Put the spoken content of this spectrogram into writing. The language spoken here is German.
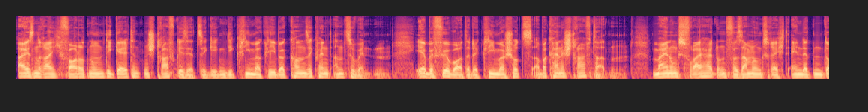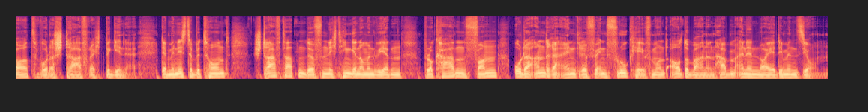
Eisenreich fordert nun, die geltenden Strafgesetze gegen die Klimakleber konsequent anzuwenden. Er befürwortete Klimaschutz, aber keine Straftaten. Meinungsfreiheit und Versammlungsrecht endeten dort, wo das Strafrecht beginne. Der Minister betont, Straftaten dürfen nicht hingenommen werden, Blockaden von oder andere Eingriffe in Flughäfen und Autobahnen haben eine neue Dimension.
